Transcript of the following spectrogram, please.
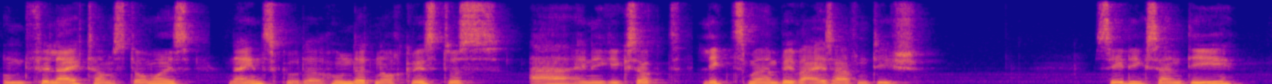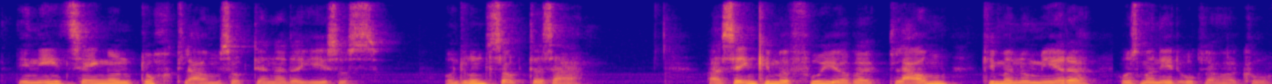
Und vielleicht haben es damals 90 oder 100 nach Christus auch einige gesagt, legt's mir einen Beweis auf den Tisch. Selig sind die, die nicht sehen und doch glauben, sagt einer der Jesus. Und uns sagt das auch. Weil sehen können wir viel, aber glauben können wir noch mehr, was man nicht angelangen kann.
